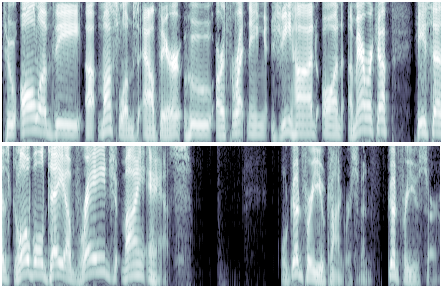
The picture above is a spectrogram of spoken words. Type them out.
to all of the uh, Muslims out there who are threatening jihad on America. He says, Global Day of Rage, my ass. Well, good for you, Congressman. Good for you, sir.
